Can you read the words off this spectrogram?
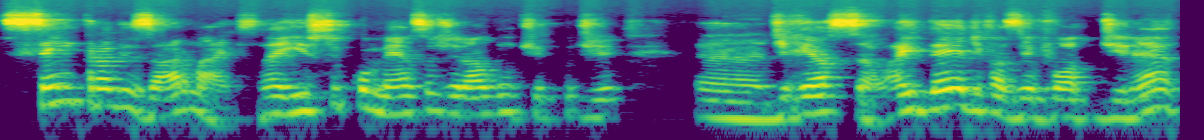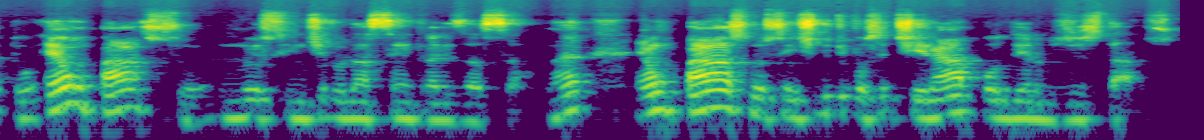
centralizar mais. Né? Isso começa a gerar algum tipo de, uh, de reação. A ideia de fazer voto direto é um passo no sentido da centralização, né? é um passo no sentido de você tirar poder dos estados.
